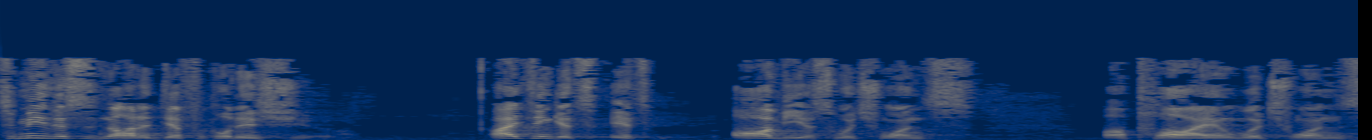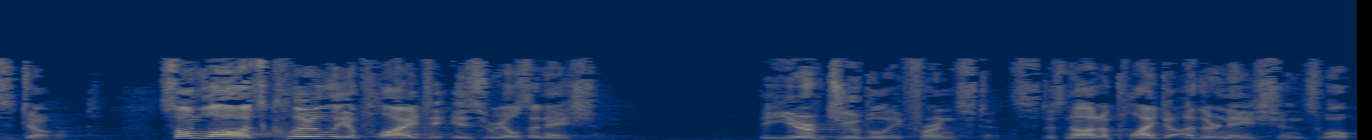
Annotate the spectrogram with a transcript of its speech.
to me, this is not a difficult issue. I think it's, it's obvious which ones apply and which ones don't. Some laws clearly apply to Israel as a nation. The year of Jubilee, for instance, does not apply to other nations. We'll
